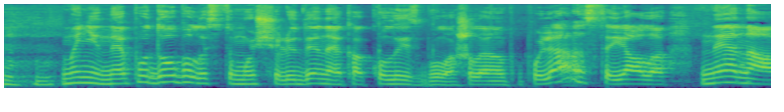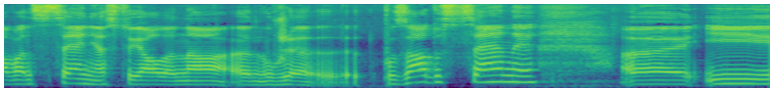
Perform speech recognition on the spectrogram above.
Угу. Мені не подобалось, тому що людина, яка колись була шалено популярна, стояла не на авансцені, а стояла на е, вже позаду сцени. Е, і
